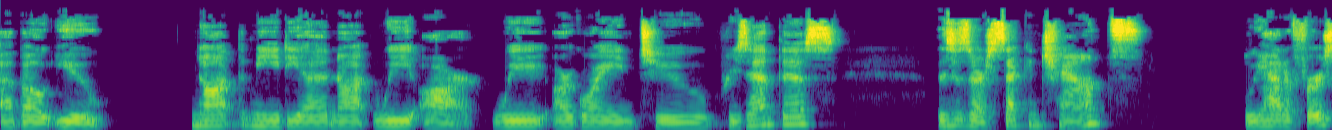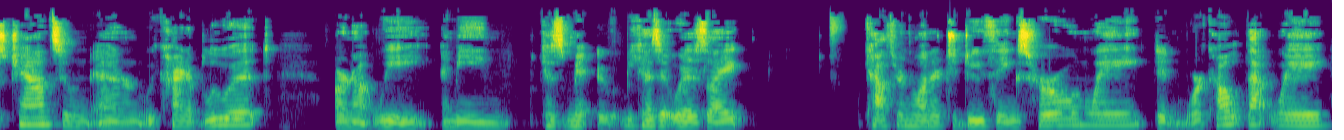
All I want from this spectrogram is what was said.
about you, not the media, not we are. We are going to present this. This is our second chance. We had a first chance and, and we kind of blew it, or not we. I mean, because because it was like Catherine wanted to do things her own way, didn't work out that way.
